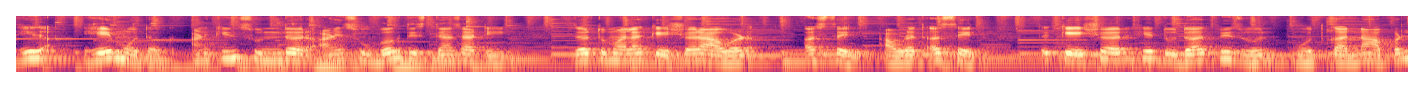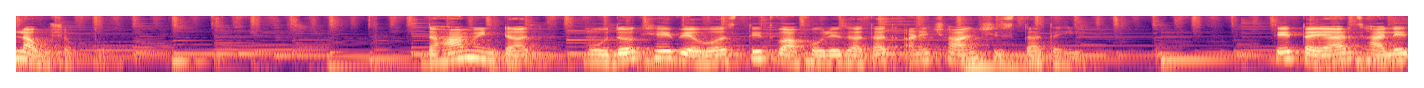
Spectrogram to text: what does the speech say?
हे हे मोदक आणखीन सुंदर आणि सुबक दिसण्यासाठी जर तुम्हाला केशर आवड असेल आवडत असेल तर केशर हे दुधात भिजवून मोदकांना आपण लावू शकतो. दहा मिनिटात मोदक हे व्यवस्थित वाफवले जातात आणि छान शिजतातही. ते तयार झालेत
